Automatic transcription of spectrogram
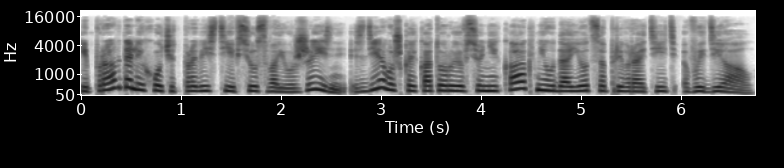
И правда ли хочет провести всю свою жизнь с девушкой, которую все никак не удается превратить в идеал?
